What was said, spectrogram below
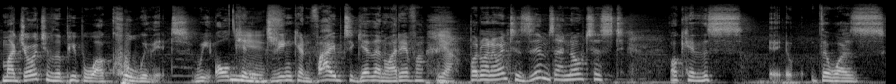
majority of the people were cool with it. We all can Yes. drink and vibe together and whatever. Yeah. But when I went to Zims, I noticed, okay, this eh, there was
